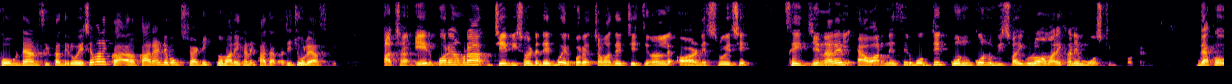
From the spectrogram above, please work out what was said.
ফোক ডান্স ইত্যাদি রয়েছে মানে কারেন্ট এবং স্ট্যাটিক তোমার এখানে কাছাকাছি চলে আসবে। আচ্ছা এরপরে আমরা যে বিষয়টা দেখব, এরপরে হচ্ছে আমাদের যে জেনারেল অ্যাওয়ারনেস রয়েছে, সেই জেনারেল অ্যাওয়ারনেসের মধ্যে কোন কোন বিষয়গুলো আমার এখানে মোস্ট ইম্পর্টেন্ট দেখো,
